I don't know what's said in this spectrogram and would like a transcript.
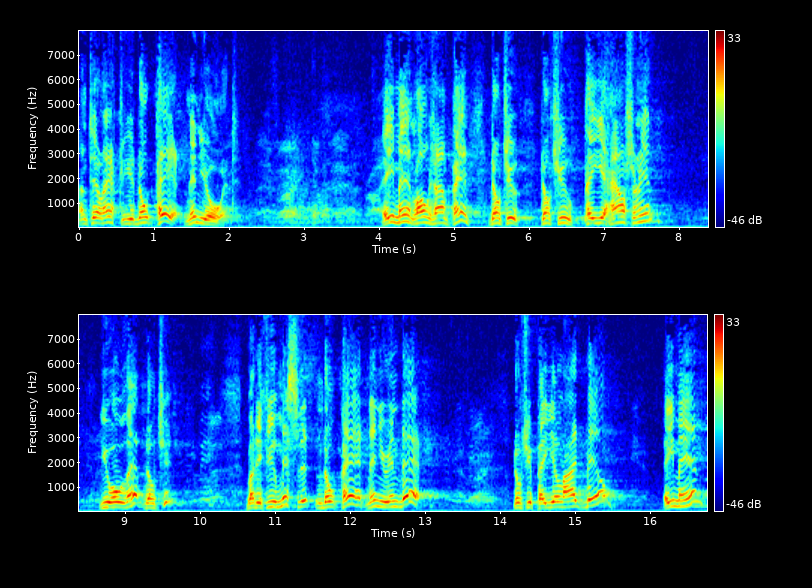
until after you don't pay it, and then you owe it. Amen. As long as I'm paying, don't you don't you pay your house rent? You owe that, don't you? But if you miss it and don't pay it, then you're in debt. Don't you pay your light bill? Amen?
